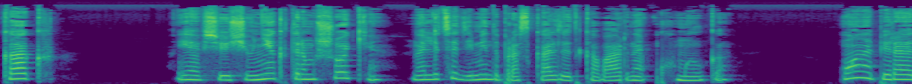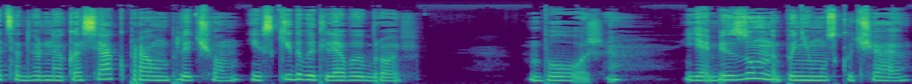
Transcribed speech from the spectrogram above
Как? Я все еще в некотором шоке. На лице Демида проскальзывает коварная ухмылка. Он опирается о дверной косяк правым плечом и вскидывает левую бровь. Боже, я безумно по нему скучаю.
